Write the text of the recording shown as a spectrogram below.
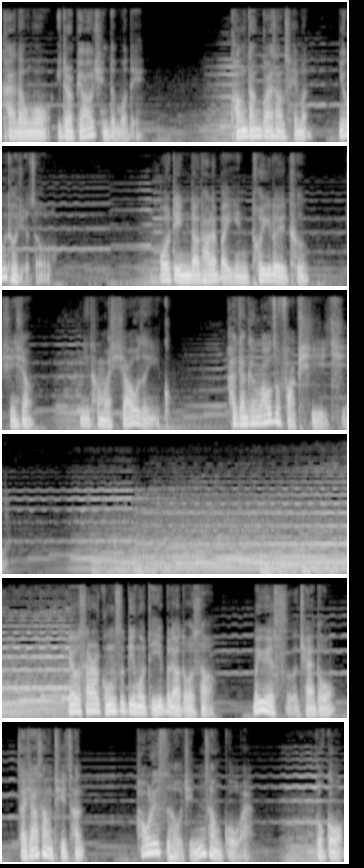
看到我一点表情都没得，哐当关上车门，扭头就走了。我盯到他的背影，推了一口，心想。你他妈小人一个，还敢跟老子发脾气？刘三儿工资比我低不了多少，每月四千多，再加上提成，好的时候经常过万。不过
